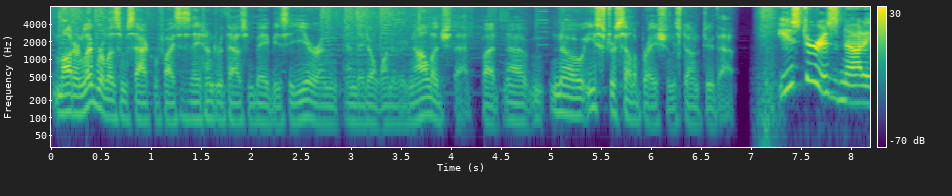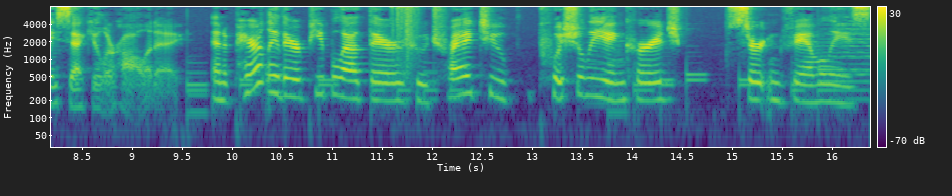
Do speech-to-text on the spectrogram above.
Modern liberalism sacrifices 800,000 babies a year, and, and they don't want to acknowledge that. But uh, no, Easter celebrations don't do that. Easter is not a secular holiday. And apparently, there are people out there who try to pushily encourage certain families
